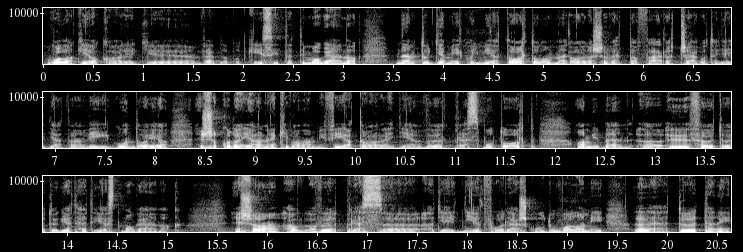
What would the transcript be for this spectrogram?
valaki akar egy weblapot készíteni magának, nem tudja még, hogy mi a tartalom, mert arra se vette a fáradtságot, hogy egyáltalán végig gondolja, és akkor ajánl neki valami fiatal, egy ilyen WordPress motort, amiben ő föltöltögetheti ezt magának és a, a, a WordPress egy, egy nyílt forráskódú valami, le lehet tölteni.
